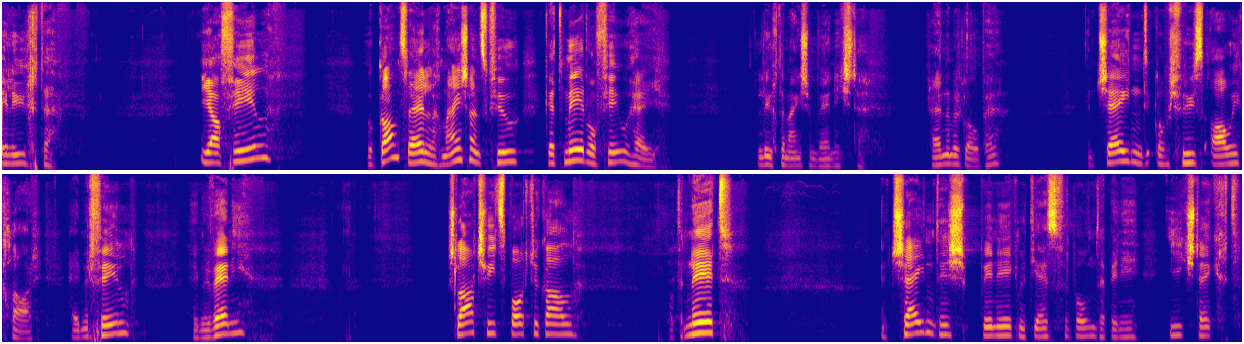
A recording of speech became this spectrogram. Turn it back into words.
ich leuchte. Ich habe viel, und ganz ehrlich, manchmal habe ich das Gefühl, geht mehr, die viel haben, leuchten manchmal am wenigsten. Kennen wir, glaube ich. Entscheidend, glaube ich, ist für uns alle klar. Haben wir viel, haben wir wenig? Schlägt Schweiz Portugal oder nicht? Entscheidend ist, bin ich mit Jesus verbunden, bin ich eingesteckt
